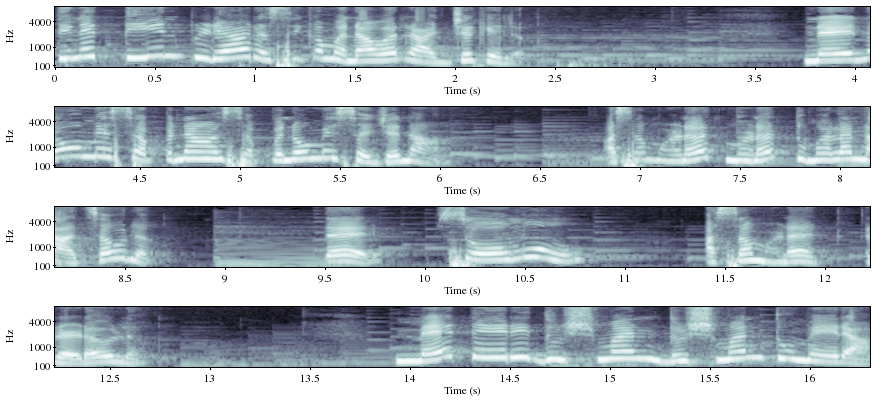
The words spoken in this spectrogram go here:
तिने तीन पिढ्या रसिक मनावर राज्य केलं. नैनो मे सपना सपनो मे सजना असं म्हणत म्हणत तुम्हाला नाचवलं. तर सोमू असं म्हणत रडवलं. मैं तेरी दुश्मन दुश्मन तू मेरा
